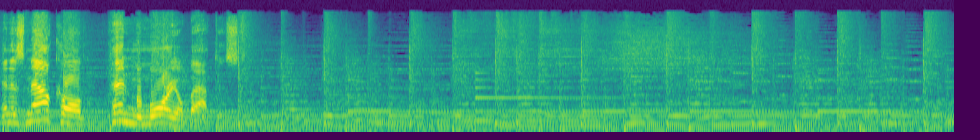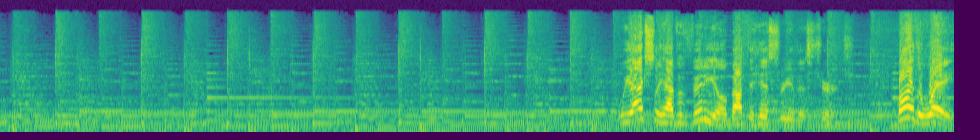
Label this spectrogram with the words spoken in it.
and is now called Penn Memorial Baptist. We actually have a video about the history of this church. By the way,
